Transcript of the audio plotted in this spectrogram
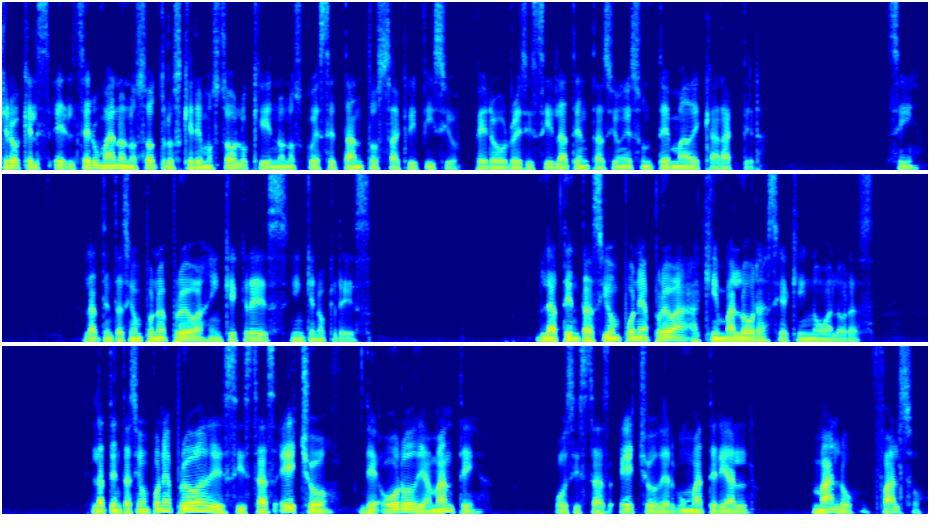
creo que el, el, ser humano, nosotros queremos todo lo que no nos cueste tanto sacrificio, pero resistir la tentación es un tema de carácter. ¿Sí? La tentación pone a prueba en qué crees y en qué no crees. La tentación pone a prueba a quién valoras y a quién no valoras. La tentación pone a prueba de si estás hecho de oro diamante o si estás hecho de algún material malo, falso.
